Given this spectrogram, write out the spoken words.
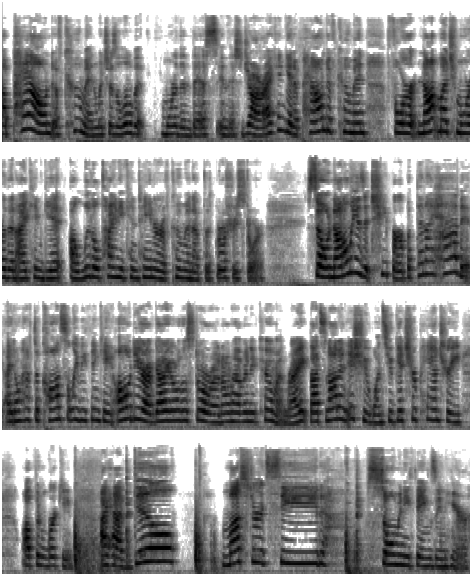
a pound of cumin, which is a little bit more than this in this jar. I can get a pound of cumin for not much more than I can get a little tiny container of cumin at the grocery store. So not only is it cheaper, but then I have it. I don't have to constantly be thinking, oh dear, I've got to go to the store. I don't have any cumin, right? That's not an issue once you get your pantry up and working. I have dill, mustard seed, so many things in here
